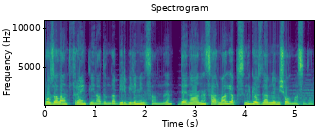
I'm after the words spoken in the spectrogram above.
Rosalind Franklin adında bir bilim insanının DNA'nın sarmal yapısını gözlemlemiş olmasıdır.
